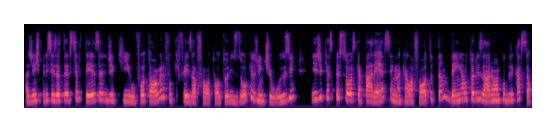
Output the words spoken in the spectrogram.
a gente precisa ter certeza de que o fotógrafo que fez a foto autorizou que a gente use e de que as pessoas que aparecem naquela foto também autorizaram a publicação.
